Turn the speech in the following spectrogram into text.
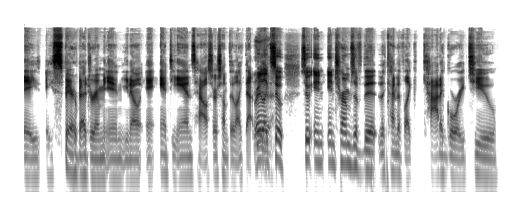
a, a spare bedroom in you know A- auntie anne's house or something like that right like so so in in terms of the the kind of like category too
